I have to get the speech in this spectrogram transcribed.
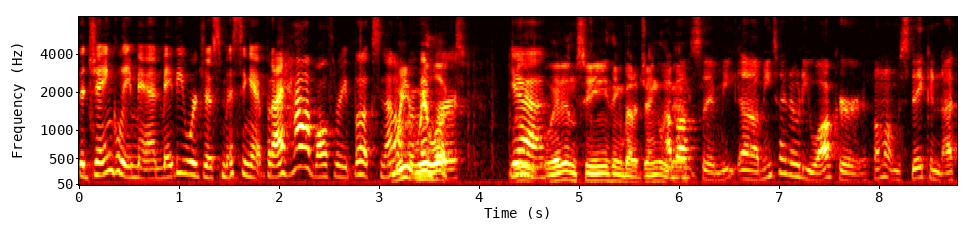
the Jangly Man, maybe we're just missing it. But I have all three books and I don't we, we remember. looked. We- Yeah. We, didn't see anything about a Jangly Man. I'm about to say, Me, uh, Me Tie Dough-ty Walker. If I'm not mistaken, I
